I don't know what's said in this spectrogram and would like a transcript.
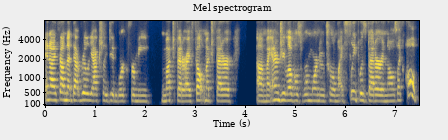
And I found that that really actually did work for me much better. I felt much better um, my energy levels were more neutral my sleep was better and i was like oh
